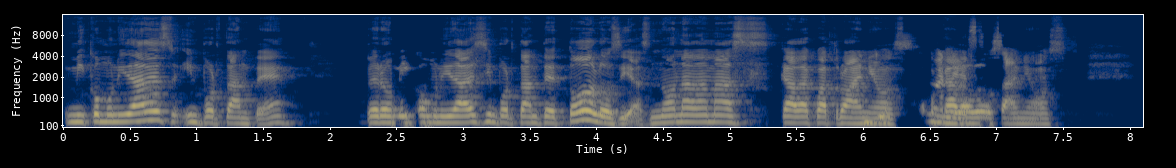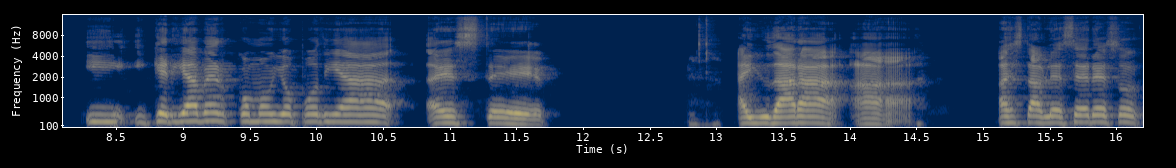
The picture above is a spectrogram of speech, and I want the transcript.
mi comunidad es importante, pero mi comunidad es importante todos los días, no nada más cada cuatro años o cada dos años. Y, quería ver cómo yo podía este, ayudar a, a establecer eso,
